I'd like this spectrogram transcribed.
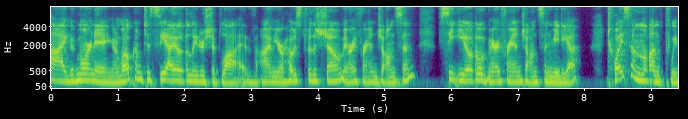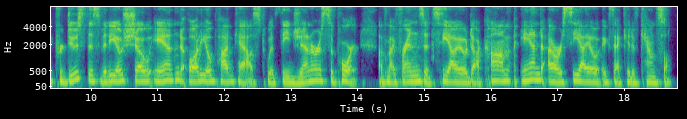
Hi, good morning, and welcome to CIO Leadership Live. I'm your host for the show, Maryfran Johnson, CEO of Maryfran Johnson Media. Twice a month, we produce this video show and audio podcast with the generous support of my friends at CIO.com and our CIO Executive Council.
